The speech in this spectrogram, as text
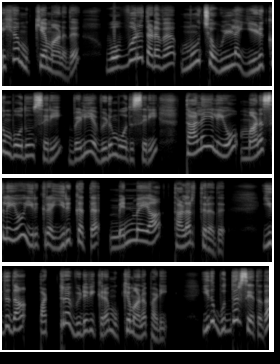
மிக முக்கியமானது ஒவ்வொரு தடவை மூச்சை உள்ள இழுக்கும் போதும் சரி வெளியே விடும்போதும் சரி தலையிலயோ மனசுலயோ இருக்கிற இறுக்கத்தை மென்மையா தளர்த்துறது. இதுதான் பற்ற விடுவிக்கிற முக்கியமான படி. இது புத்தர் சேர்த்ததா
